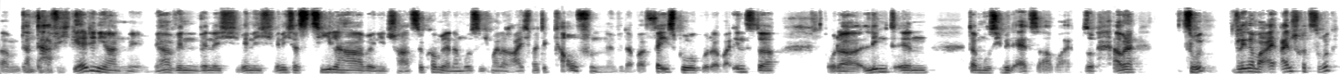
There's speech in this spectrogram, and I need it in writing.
Ähm, dann darf ich Geld in die Hand nehmen. Ja, wenn, wenn ich, wenn ich, wenn ich das Ziel habe, in die Charts zu kommen, ja, dann muss ich meine Reichweite kaufen. Entweder bei Facebook oder bei Insta oder LinkedIn dann muss ich mit Ads arbeiten. So, aber zurück, vielleicht nochmal einen Schritt zurück,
